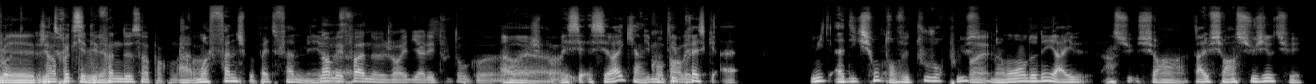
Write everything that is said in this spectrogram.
mais j'ai un pote qui était fan de ça, par contre. ah. Moi, fan, je peux pas être fan, mais. non, mais euh, fan, euh, genre, il y allait tout le temps, quoi. Ah ouais, je sais pas. mais c'est c'est vrai qu'il y a un côté presque à- limite addiction, t'en veux toujours plus. Ouais. Mais à un moment donné, il arrive un su- sur un, t'arrives sur un sujet où tu fais,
